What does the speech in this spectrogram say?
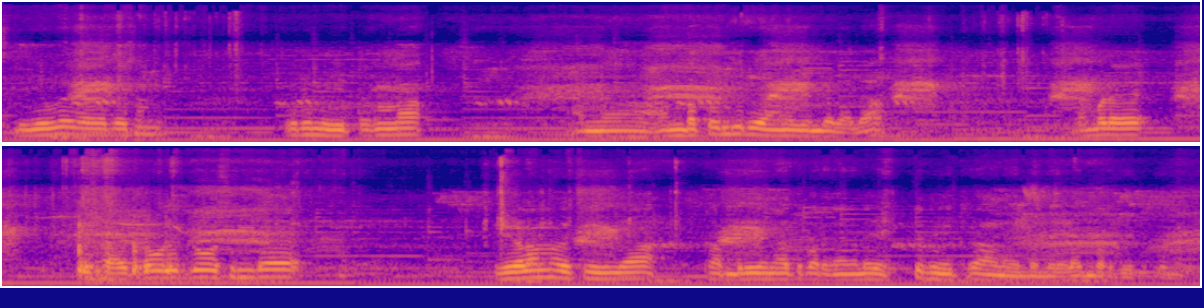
സ്ലീവ് ഏകദേശം ഒരു മീറ്ററിന് അമ്പത്തഞ്ച് രൂപയാണ് ഇതിന്റെ വില. നമ്മുടെ ഹൈഡ്രോളിക് ഹോസിന്റെ നീളം എന്ന് വെച്ച് കഴിഞ്ഞാൽ കമ്പനിനകത്ത് പറഞ്ഞാൽ എട്ട് മീറ്ററാണ് ഇതിന്റെ നീളം പറഞ്ഞിരിക്കുന്നത്.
